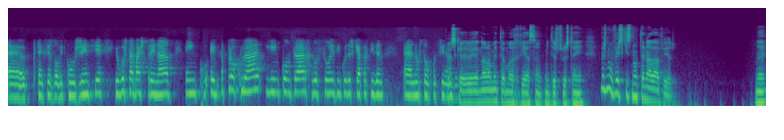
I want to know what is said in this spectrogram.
uh, que tem que ser resolvido com urgência, eu vou estar mais treinado em, em, a procurar e a encontrar relações em coisas que à partida uh, não estão relacionadas. Pois que é, normalmente é uma reação que muitas pessoas têm, mas não vês que isso não tem nada a ver. Não é?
